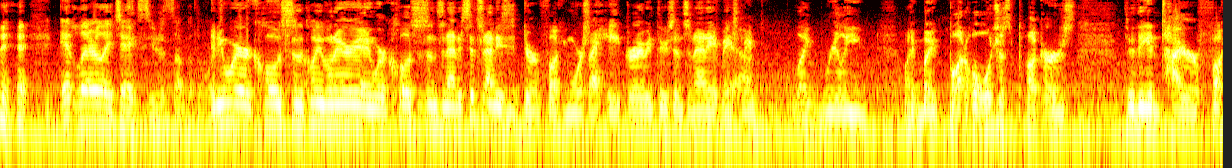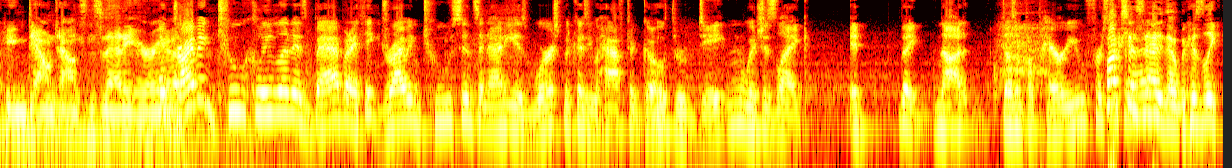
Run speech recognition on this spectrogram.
it literally takes you to some of the worst. Anywhere close to the Cleveland area, anywhere close to Cincinnati. Cincinnati's dirt fucking worse. I hate driving through Cincinnati. It makes Yeah. me like really my, my butthole just puckers through the entire fucking downtown Cincinnati area. Like driving to Cleveland is bad, but I think driving to Cincinnati is worse because you have to go through Dayton, which is like it like not doesn't prepare you for Fuck Cincinnati. Cincinnati though, because like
